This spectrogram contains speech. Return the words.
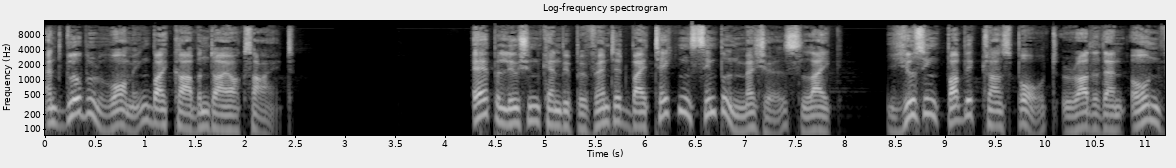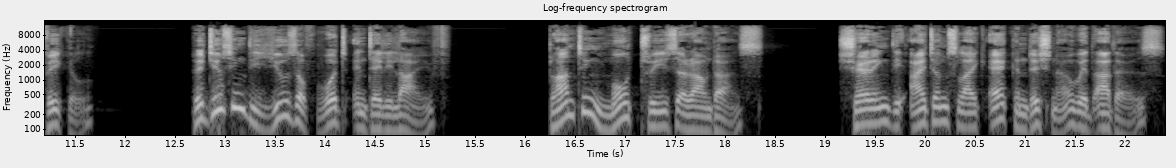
and global warming by carbon dioxide. Air pollution can be prevented by taking simple measures like using public transport rather than own vehicle, reducing the use of wood in daily life, planting more trees around us, sharing the items like air conditioner with others,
